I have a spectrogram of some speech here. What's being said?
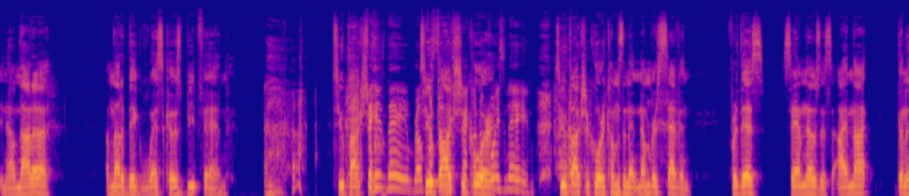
You know, I'm not a, I'm not a big West Coast beat fan. Tupac Say his name, bro. Tupac respect on the Shakur. boy's name. Tupac Shakur comes in at number seven. For this, Sam knows this. I'm not gonna.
